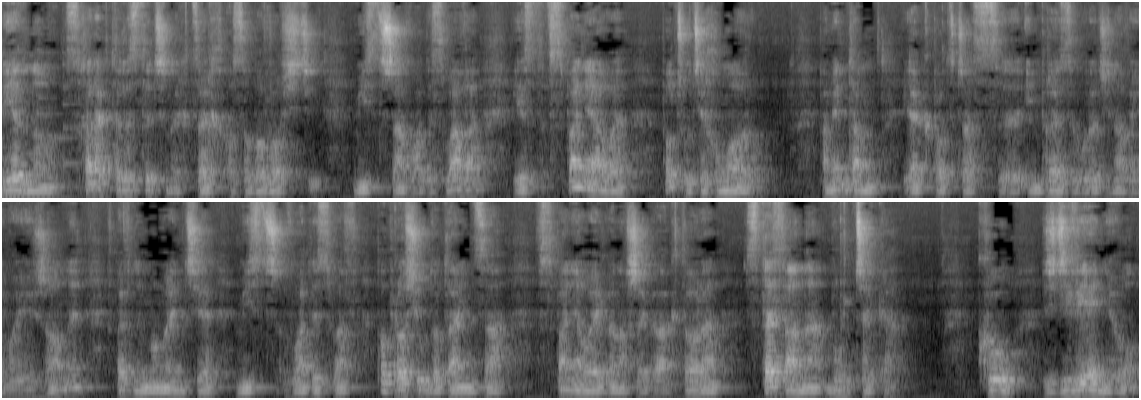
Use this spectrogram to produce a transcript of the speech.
Jedną z charakterystycznych cech osobowości mistrza Władysława jest wspaniałe poczucie humoru. Pamiętam, jak podczas y, imprezy urodzinowej mojej żony w pewnym momencie mistrz Władysław poprosił do tańca wspaniałego naszego aktora Stefana Burczyka. Ku zdziwieniu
